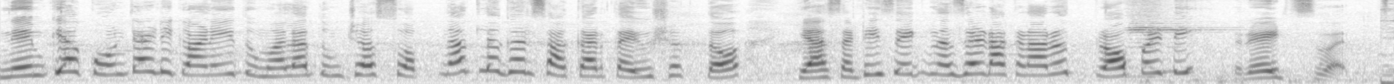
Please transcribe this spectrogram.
नेमक्या कोणत्या ठिकाणी तुम्हाला तुमच्या स्वप्नातलं घर साकारता येऊ शकतं? यासाठीच एक नजर टाकणार आहोत प्रॉपर्टी रेट्सवर.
